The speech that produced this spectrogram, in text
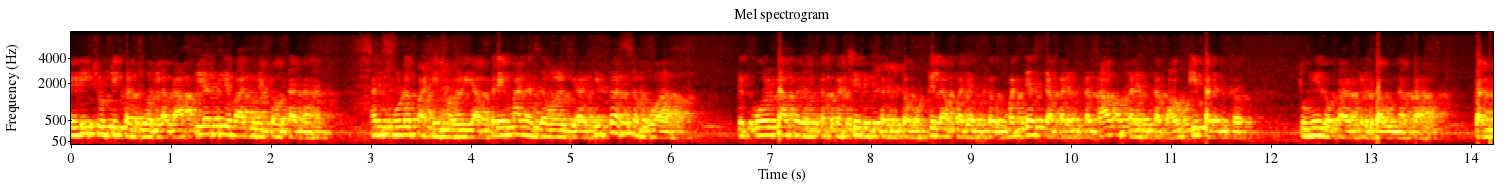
एडी छोटी कजोर लागा आपल्यातले वाद मिटवताना आणि पुढं पाठीमागं या प्रेमानं जवळ घ्या हिथंच संपवा. ते कोर्टापर्यंत कचेरीपर्यंत वकिलापर्यंत मध्यस्थापर्यंत गावापर्यंत भावकीपर्यंत तुम्ही लोकांकडे जाऊ नका. कारण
